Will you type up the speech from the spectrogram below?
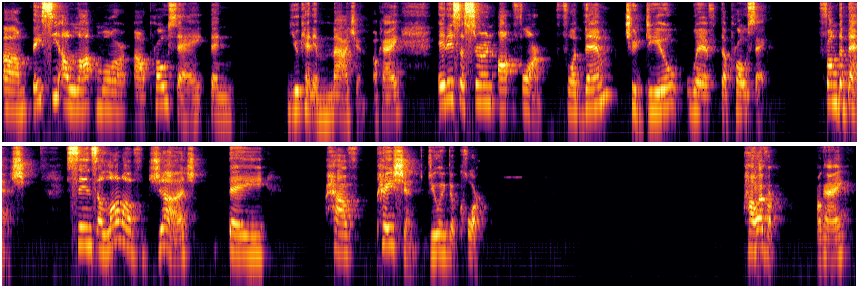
um, they see a lot more uh, pro se than you can imagine. Okay, it is a certain art form for them to deal with the pro se from the bench, since a lot of judge they have patient during the court However, okay,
